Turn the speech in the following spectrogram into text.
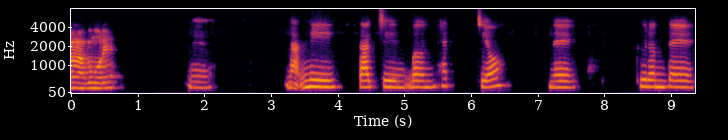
Trang làm câu 1 đấy 네. 많이 다짐은 했지요? 네. 그런데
